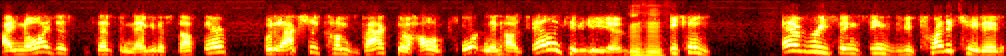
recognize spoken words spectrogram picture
I know I just said some negative stuff there, but it actually comes back to how important and how talented he is Mhm. because everything seems to be predicated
